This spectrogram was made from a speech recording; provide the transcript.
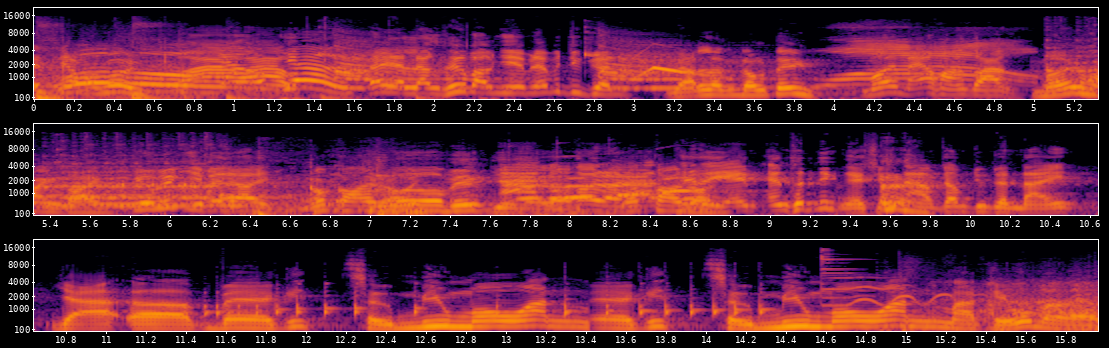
em chào mọi người. Wow, wow. Đây là lần thứ bao nhiêu em đến với chương trình? Dạ lần đầu tiên. Mới mẻ hoàn toàn, mới hoàn toàn. Chưa biết gì về đời. có coi rồi. Chưa biết gì À, này có là coi rồi có coi Thế rồi. thì em em thích nhất nghệ sĩ nào trong chương trình này? Dạ ờ, về cái sự mưu mô anh Về cái sự mưu mô anh mà kiểu mà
